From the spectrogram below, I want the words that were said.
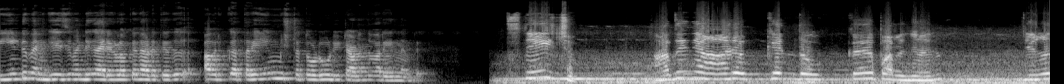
വീണ്ടും എൻഗേജ്മെന്റ് കാര്യങ്ങളൊക്കെ നടത്തിയത് അവർക്ക് അത്രയും ഇഷ്ടത്തോടു കൂടിയിട്ടാണെന്ന് പറയുന്നുണ്ട്. സ്നേഹിച്ചു. അത് ഞാനൊക്കെ എന്തൊക്കെ പറഞ്ഞാലും ഞങ്ങൾ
